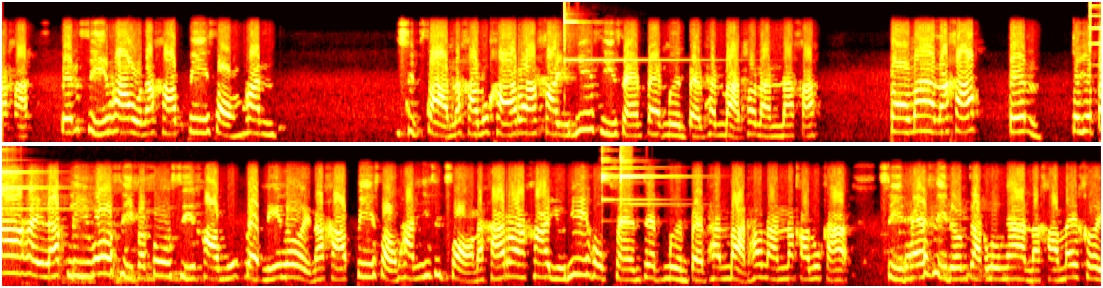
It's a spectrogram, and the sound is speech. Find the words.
นะคะ เป็นสีเทานะคะ ปี 2013 นะคะ ลูกค้าราคาอยู่ที่ 488,000 บาทเท่านั้นนะคะ ต่อมานะคะ เป็น Toyota h i l u x r e v o 4 ประตูสีขาวมุกแบบนี้เลยนะคะ ปี 2022 นะคะ ราคาอยู่ที่ 678,000 บาทเท่านั้นนะคะ ลูกค้า สีแท้สีเดิมจากโรงงานนะคะ ไม่เคย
